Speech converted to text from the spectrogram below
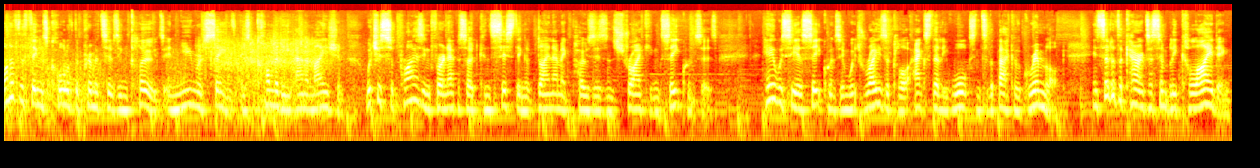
One of the things Call of the Primitives includes in numerous scenes is comedy animation, which is surprising for an episode consisting of dynamic poses and striking sequences. Here we see a sequence in which Razorclaw accidentally walks into the back of Grimlock. Instead of the character simply colliding,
